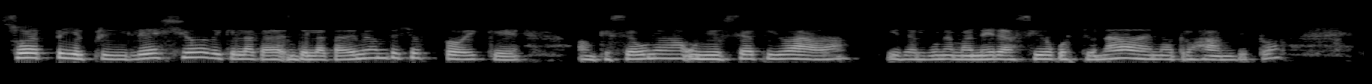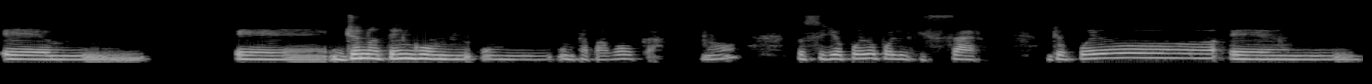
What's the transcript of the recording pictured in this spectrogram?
suerte y el privilegio de que la, de academia donde yo estoy, que aunque sea una universidad privada, y de alguna manera ha sido cuestionada en otros ámbitos, em, eh, yo no tengo un, un, tapaboca, ¿no? Entonces yo puedo politizar, yo puedo em,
